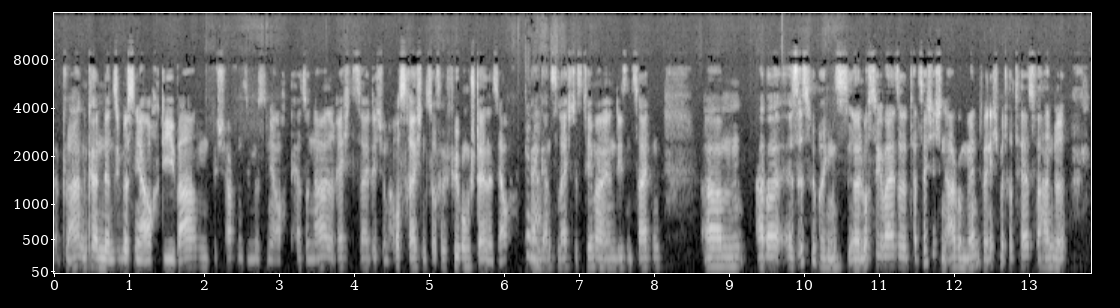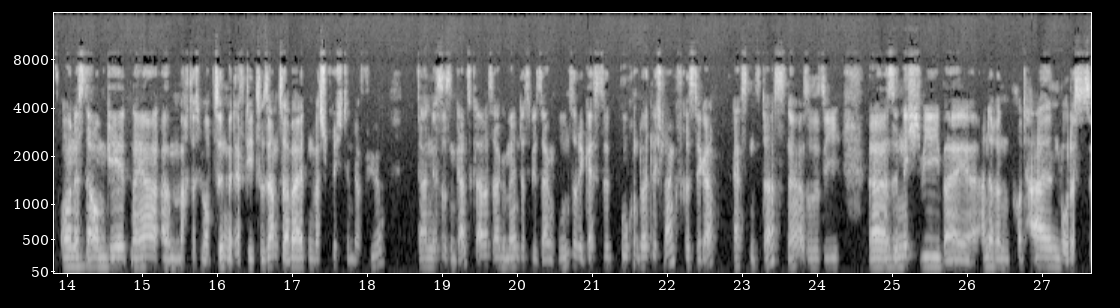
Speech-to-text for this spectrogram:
äh, planen können, denn sie müssen ja auch die Waren beschaffen, sie müssen ja auch Personal rechtzeitig und ausreichend zur Verfügung stellen. Das ist ja auch genau. kein ganz leichtes Thema in diesen Zeiten. Ähm, aber es ist übrigens äh, lustigerweise tatsächlich ein Argument, wenn ich mit Hotels verhandle und es darum geht, naja, ähm, macht das überhaupt Sinn, mit FD zusammenzuarbeiten? Was spricht denn dafür? Dann ist es ein ganz klares Argument, dass wir sagen, unsere Gäste buchen deutlich langfristiger. Erstens das, ne? also sie äh, sind nicht wie bei anderen Portalen, wo das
